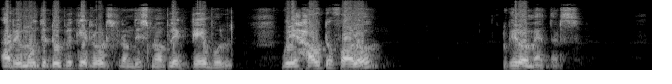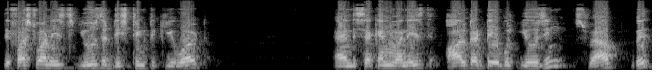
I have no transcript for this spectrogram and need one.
or remove the duplicate rows from the Snowflake table, we have to follow below methods. The first one is use the distinct keyword and the second one is alter table using swap with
